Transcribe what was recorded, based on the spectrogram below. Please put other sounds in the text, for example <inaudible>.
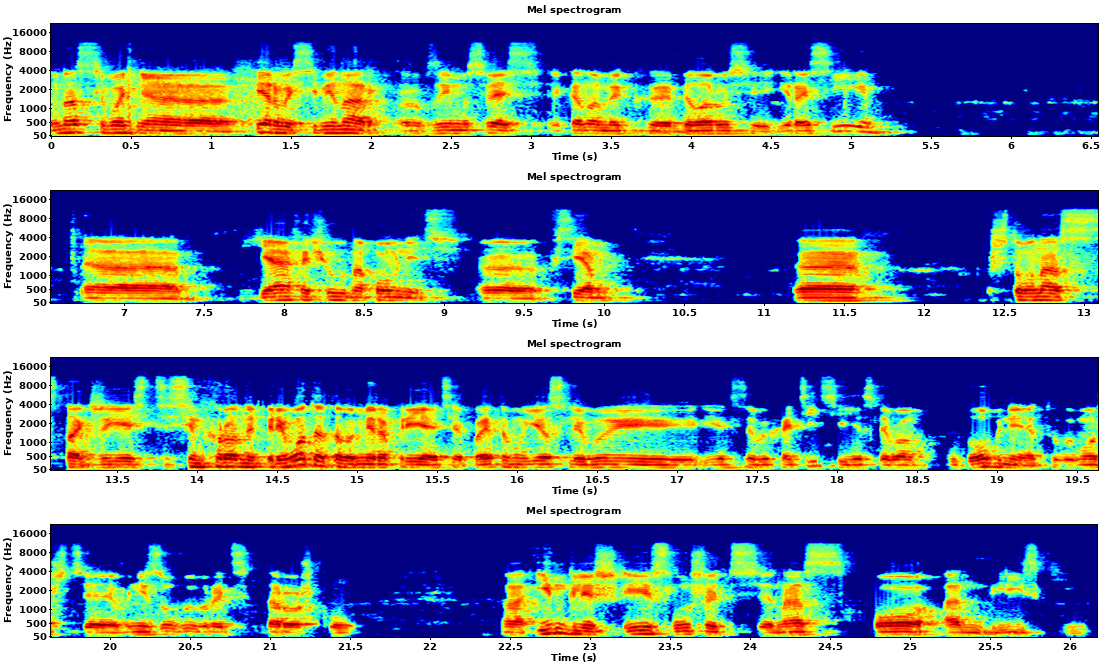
У нас сегодня первый семинар «Взаимосвязь экономик Беларуси и России». Э, я хочу напомнить э, всем, э, что у нас также есть синхронный перевод этого мероприятия, поэтому если вы, если вы хотите, если вам удобнее, то вы можете внизу выбрать дорожку English и слушать нас по-английски.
